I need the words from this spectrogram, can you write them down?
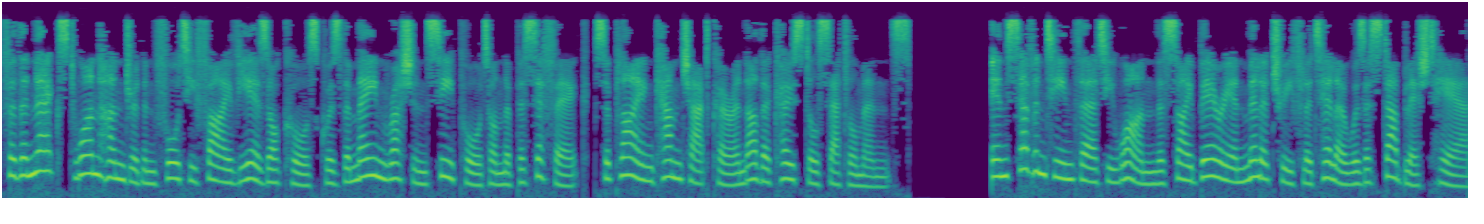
For the next 145 years Okhotsk was the main Russian seaport on the Pacific, supplying Kamchatka and other coastal settlements. In 1731 the Siberian military flotilla was established here.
